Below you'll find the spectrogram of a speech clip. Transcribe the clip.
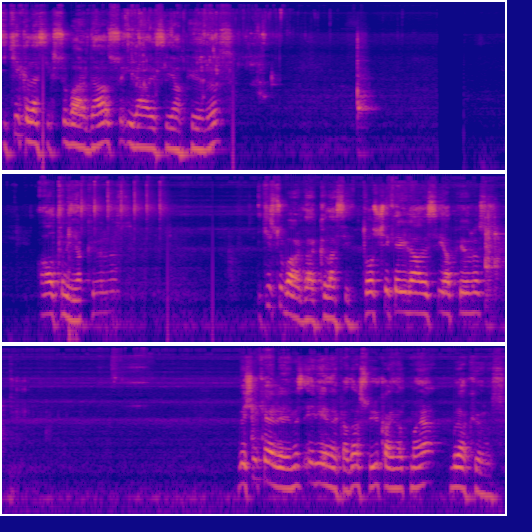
2 klasik su bardağı su ilavesi yapıyoruz. Altını yakıyoruz. 2 su bardağı klasik toz şeker ilavesi yapıyoruz. Ve şekerlerimiz eriyene kadar suyu kaynatmaya bırakıyoruz.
